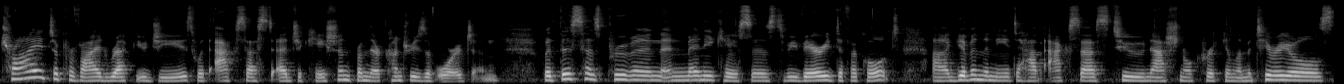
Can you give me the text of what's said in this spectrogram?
tried to provide refugees with access to education from their countries of origin. But this has proven in many cases to be very difficult uh, given the need to have access to national curriculum materials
